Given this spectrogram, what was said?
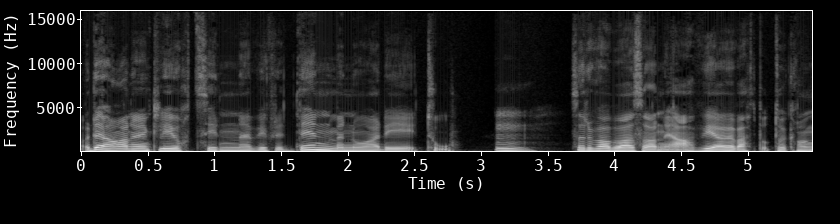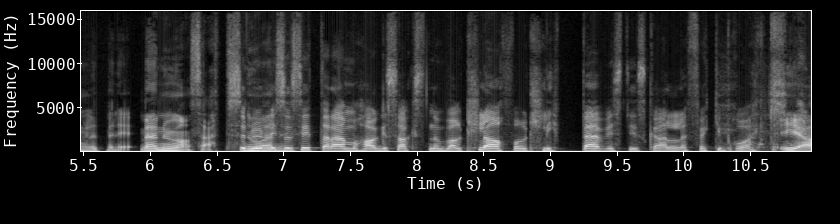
Og det har de egentlig gjort siden vi flyttet inn, men nå har de to. Mm. Så det var bare sånn, ja, vi har jo vært borte og kranglet med de, men uansett. Så du liksom sitter der med hagesaksen og bare klar for å klippe hvis de skal fucke bråk? Ja.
